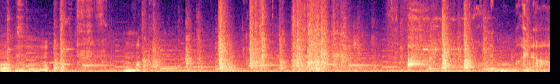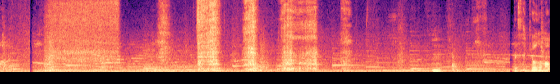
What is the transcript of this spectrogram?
うん。うまっあこれもうまいな。うん。で先ほどの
